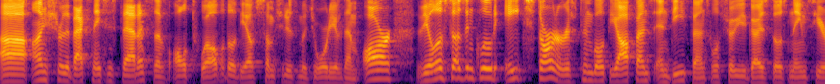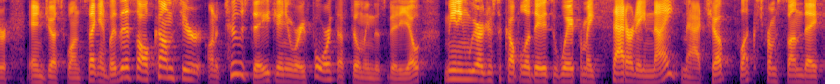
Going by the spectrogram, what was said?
Uh, unsure the vaccination status of all 12, although the assumption is the majority of them are. The list does include eight starters between both the offense and defense. We'll show you guys those names here in just one second. But this all comes here on a Tuesday, January January 4th of filming this video, meaning we are just a couple of days away from a Saturday night matchup, flex from Sunday,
